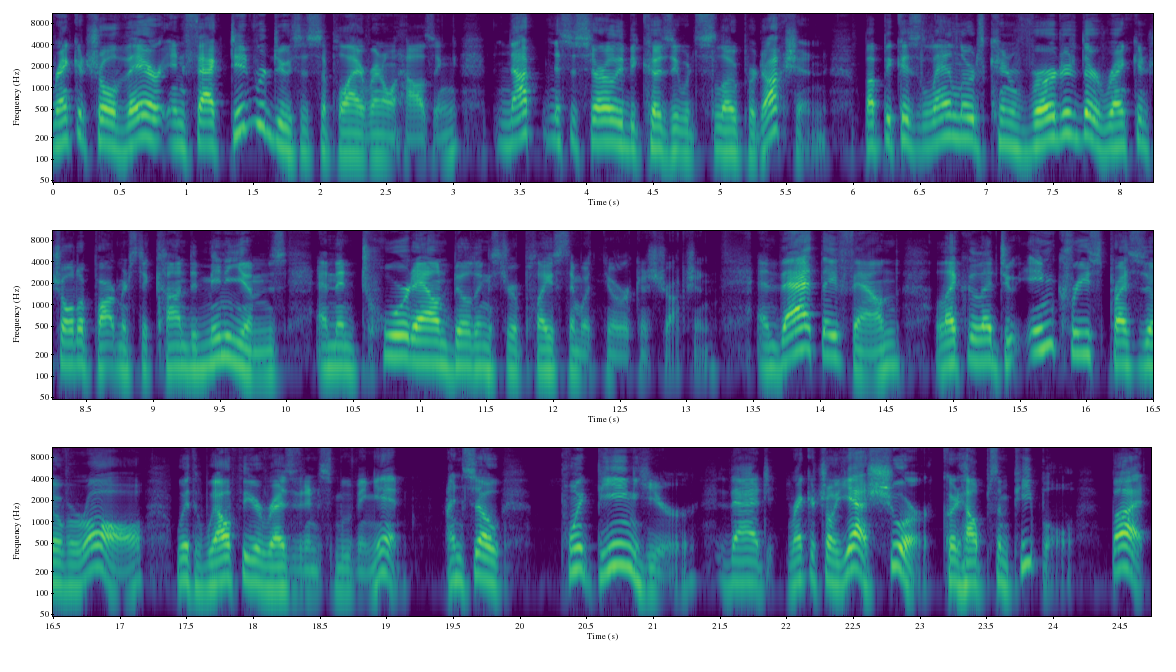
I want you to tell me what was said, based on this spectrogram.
rent control there, in fact, did reduce the supply of rental housing, not necessarily because it would slow production, but because landlords converted their rent controlled apartments to condominiums and then tore down buildings to replace them with newer construction. And that, they found, likely led to increased prices overall, with wealthier residents moving in. And so, point being here that rent control, yeah, sure, could help some people. But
